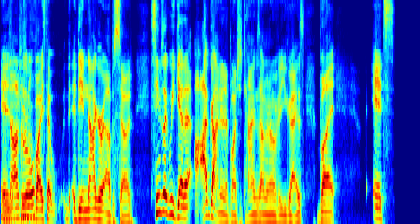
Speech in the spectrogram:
is a piece of Inaugural. advice that the inaugural episode seems like we get it. I've gotten it a bunch of times. I don't know if you guys, but it's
